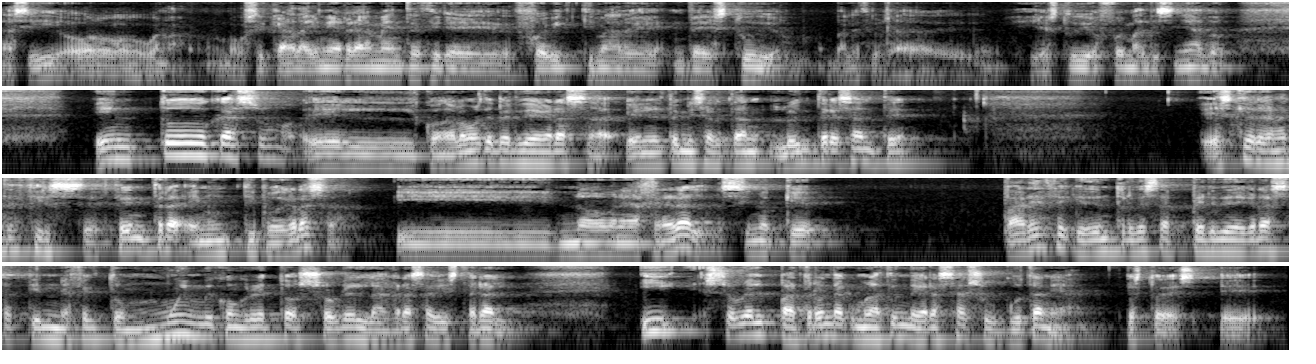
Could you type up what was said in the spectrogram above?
así, o bueno, o si Cardarine realmente eh, fue víctima de, estudio, ¿vale? y el estudio fue mal diseñado. En todo caso, cuando hablamos de pérdida de grasa en el temisartán, lo interesante es que realmente decir, se centra en un tipo de grasa y no de manera general, sino que parece que dentro de esa pérdida de grasa tiene un efecto muy muy concreto sobre la grasa visceral y sobre el patrón de acumulación de grasa subcutánea. Esto es, eh,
